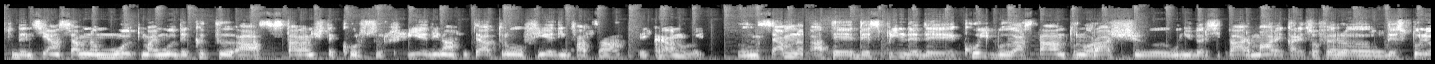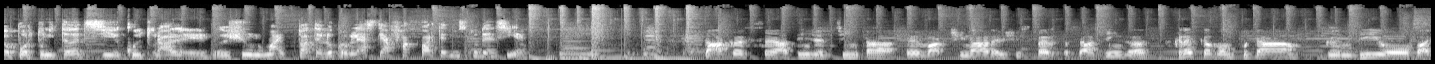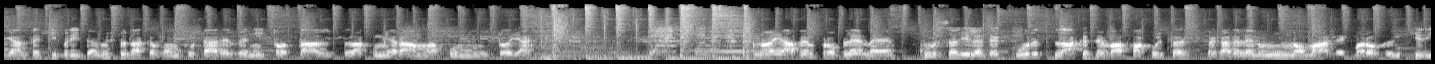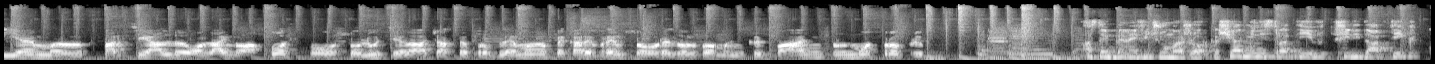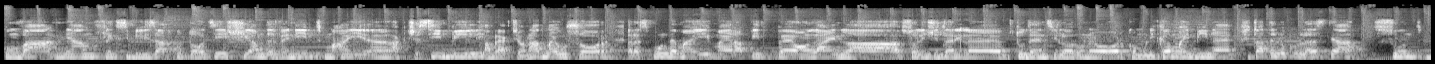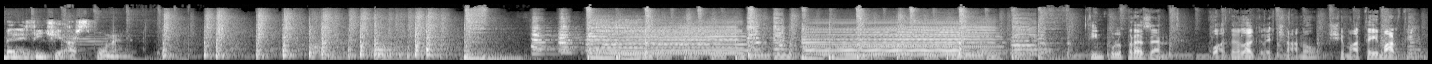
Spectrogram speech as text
studenția înseamnă mult mai mult decât a asista la niște cursuri, fie din amfiteatru, fie din fața ecranului. Înseamnă a te desprinde de cuib, a sta într-un oraș universitar mare care îți oferă destule oportunități culturale și nu numai. Toate lucrurile astea fac parte din studenție. Dacă se atinge ținta de vaccinare și sper să se atingă, cred că vom putea gândi o variantă hibridă. Nu știu dacă vom putea reveni total la cum eram acum 2 ani noi avem probleme cu sălile de curs la câteva facultăți pe care le numim nomade. Mă rog, închiriem uh, parțial online a fost o soluție la această problemă pe care vrem să o rezolvăm în câțiva ani într-un mod propriu. Asta e beneficiul major, că și administrativ și didactic cumva ne-am flexibilizat cu toții și am devenit mai uh, accesibili, am reacționat mai ușor, răspundem mai, mai rapid pe online la solicitările studenților uneori, comunicăm mai bine și toate lucrurile astea sunt beneficii, aș spune. Timpul prezent cu Adela Greceanu și Matei Martin.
